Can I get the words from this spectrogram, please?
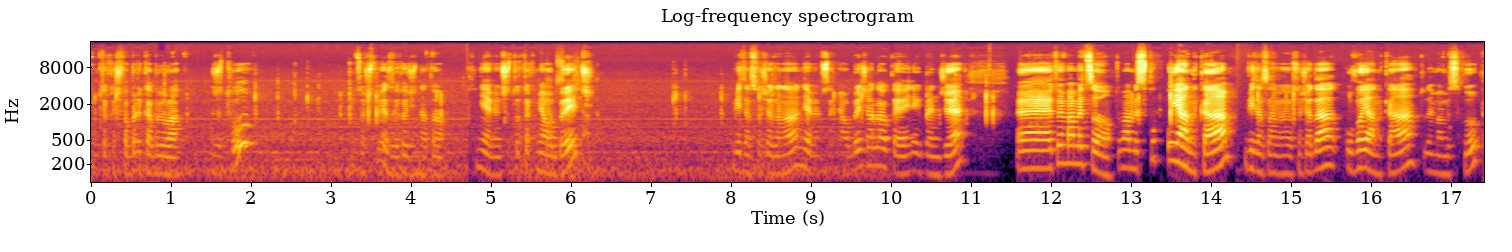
Jakby to jakaś fabryka była. Że tu? Coś tu jest, wychodzi na to. Nie wiem, czy to tak miało być. Witam sąsiada, no. Nie wiem, czy tak miało być, ale okej, niech będzie. Eee, tutaj mamy co? Tu mamy skup u Janka. Witam sąsiada. U Wojanka. Tutaj mamy skup.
